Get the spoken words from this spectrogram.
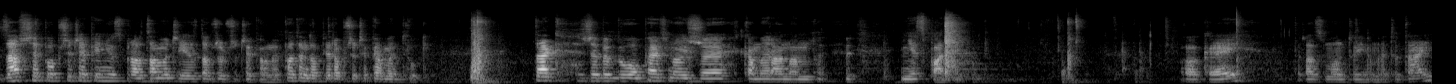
zawsze po przyczepieniu sprawdzamy, czy jest dobrze przyczepiony. Potem dopiero przyczepiamy drugi. Tak, żeby było pewność, że kamera nam e, nie spadnie. Okej. Teraz montujemy tutaj.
